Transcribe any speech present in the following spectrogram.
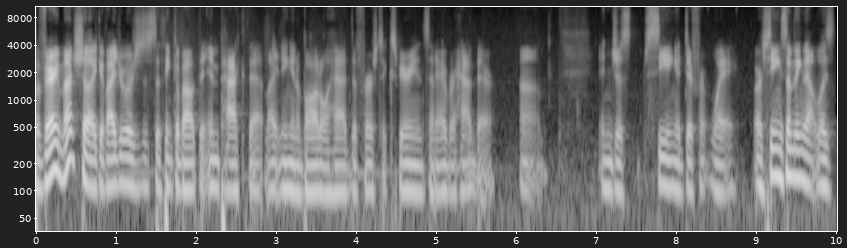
but very much so like if I was just to think about the impact that lightning in a bottle had the first experience that I ever had there um, and just seeing a different way or seeing something that was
